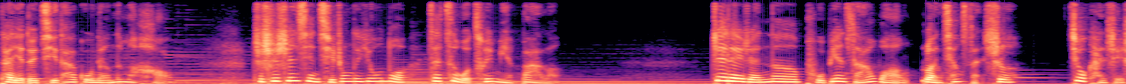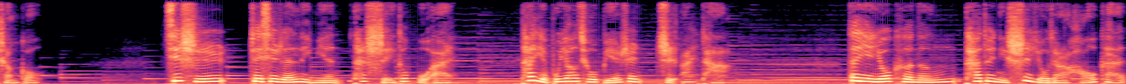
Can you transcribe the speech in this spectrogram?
他也对其他姑娘那么好，只是深陷其中的优诺在自我催眠罢了。这类人呢，普遍撒网，乱枪散射，就看谁上钩。其实这些人里面，他谁都不爱，他也不要求别人只爱他。但也有可能他对你是有点好感，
